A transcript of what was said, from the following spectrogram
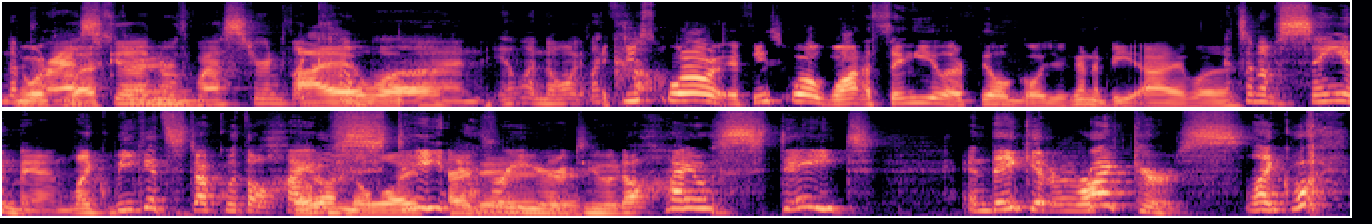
Nebraska, Northwestern, Northwestern, like, Iowa. on, Illinois. Like, If you come- score, if you score one a singular field goal, you're going to beat Iowa. that's what I'm saying, man. Like we get stuck with Ohio State every year, dude. Ohio State, and they get Rutgers. Like what?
